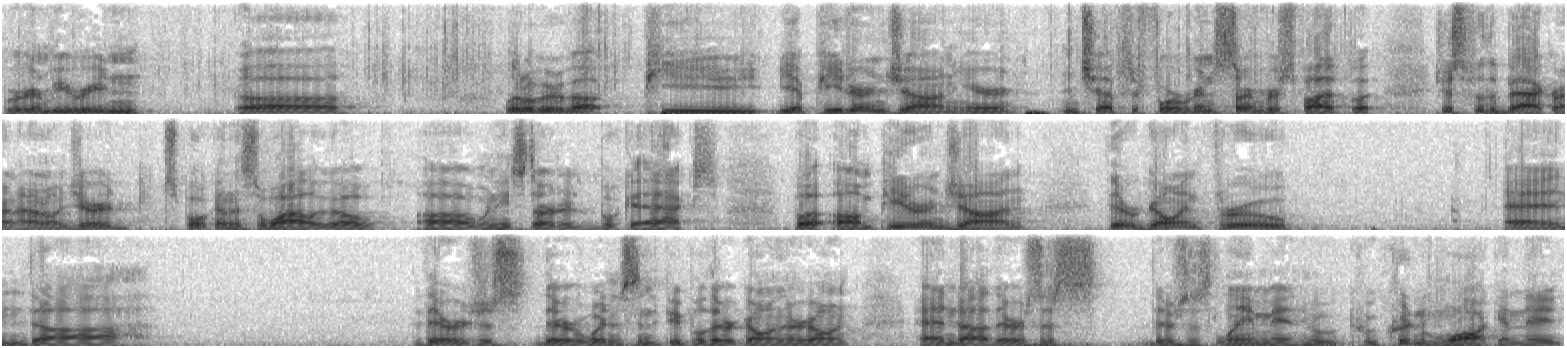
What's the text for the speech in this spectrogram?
We're going to be reading uh, a little bit about P, yeah, Peter and John here in chapter 4. We're going to start in verse 5, but just for the background, I don't know Jared spoke on this a while ago uh, when he started the book of Acts. But um, Peter and John, they were going through and uh, they were just they were witnessing to people. They were going, they were going, and uh, there's this there's this lame man who who couldn't walk, and they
